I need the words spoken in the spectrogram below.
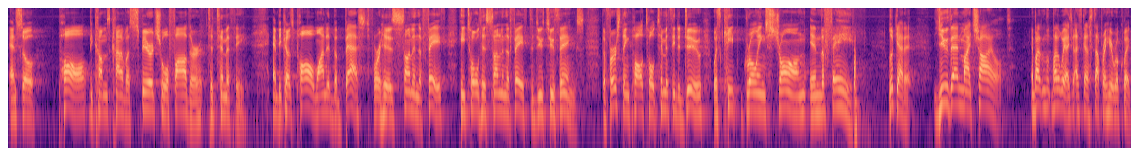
And so Paul becomes kind of a spiritual father to Timothy. And because Paul wanted the best for his son in the faith, he told his son in the faith to do two things. The first thing Paul told Timothy to do was keep growing strong in the faith. Look at it. You then, my child. And by, by the way, I, I just got to stop right here real quick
